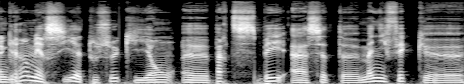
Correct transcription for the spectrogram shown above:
Un grand merci à tous ceux qui ont euh, participé à cette euh, magnifique euh,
